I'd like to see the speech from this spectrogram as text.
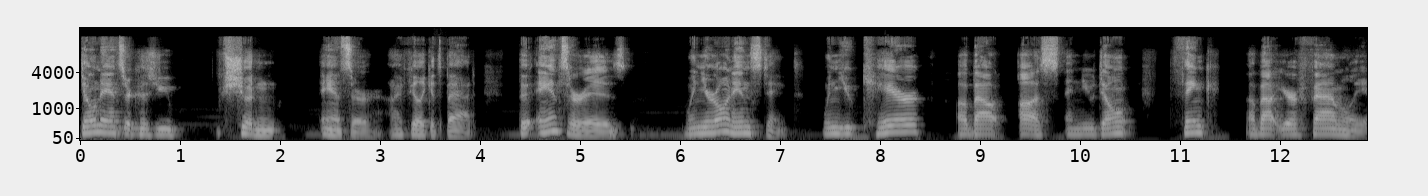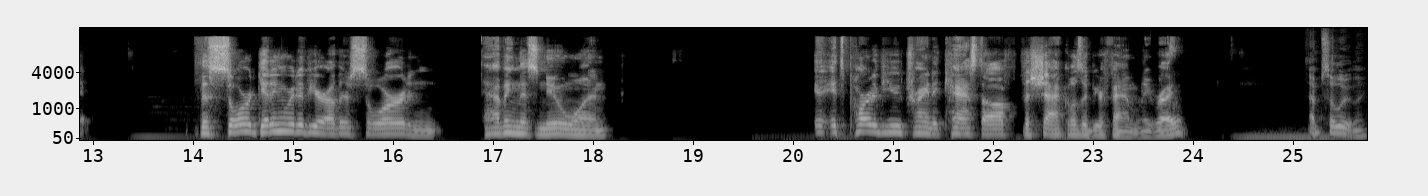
Don't answer because you shouldn't answer. I feel like it's bad. The answer is when you're on instinct, when you care about us and you don't think about your family. The sword, getting rid of your other sword and having this new one, i- it's part of you trying to cast off the shackles of your family, right? absolutely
